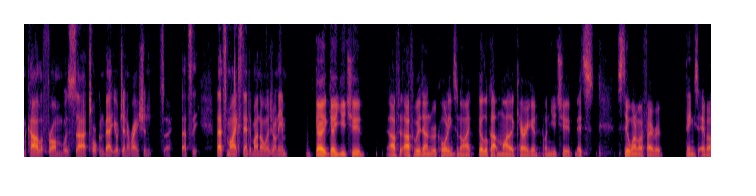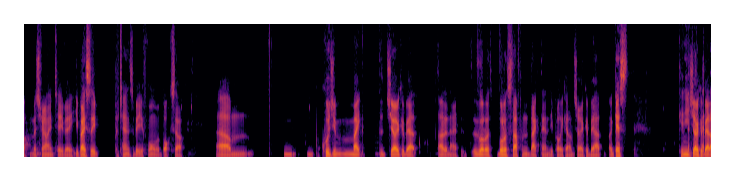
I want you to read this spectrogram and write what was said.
Micallef from was uh, talking about your generation. So that's the that's my extent of my knowledge on him. Go go YouTube after after we're done recording tonight. Go look up Milo Kerrigan on YouTube. It's still one of my favorite things ever on Australian TV. He basically pretends to be a former boxer. Um, could you make the joke about? I don't know. There's a lot of lot of stuff from back then you probably can't joke about. I guess can you joke about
